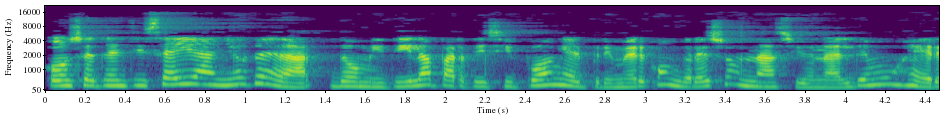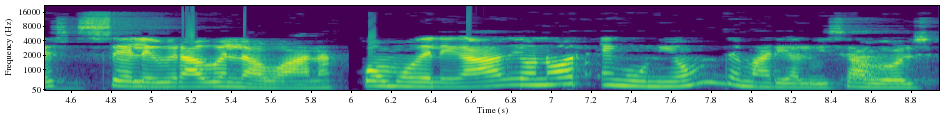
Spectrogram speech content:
Con 76 años de edad, Domitila participó en el primer Congreso Nacional de Mujeres celebrado en La Habana, como delegada de honor en unión de María Luisa Dolz,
